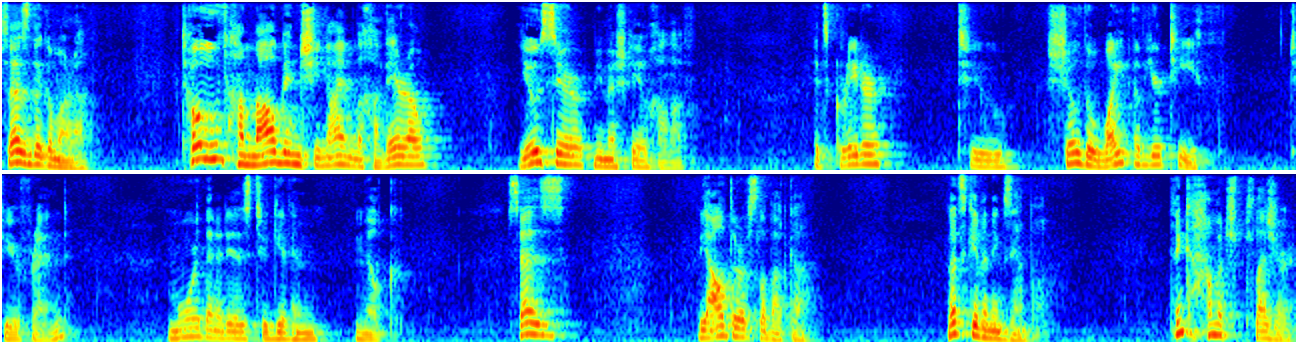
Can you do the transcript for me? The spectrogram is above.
Says the Gemara, Tov hamalbin shinaim lechavero, yosir mimeshkeu chalav. It's greater to show the white of your teeth to your friend more than it is to give him milk. Says the Alter of Slobodka. Let's give an example. Think how much pleasure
